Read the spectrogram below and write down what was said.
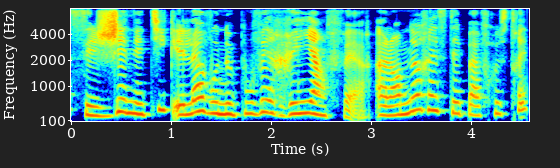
c'est génétique et là, vous ne pouvez rien faire. Alors ne restez pas frustré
